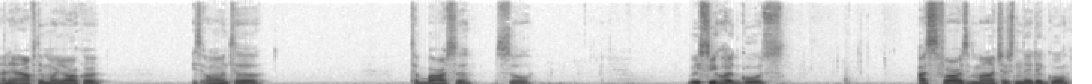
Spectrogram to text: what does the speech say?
and then after Mallorca, it's on to to Barca. So we see how it goes. As far as Manchester United go,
